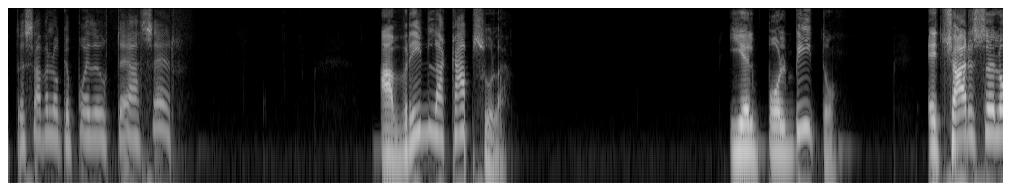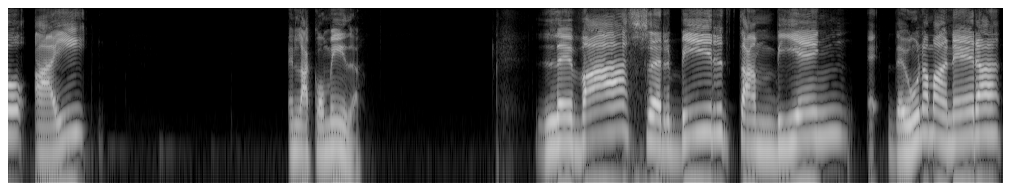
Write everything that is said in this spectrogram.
usted sabe lo que puede usted hacer. Abrir la cápsula y el polvito, echárselo ahí en la comida. Le va a servir también eh, de una manera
